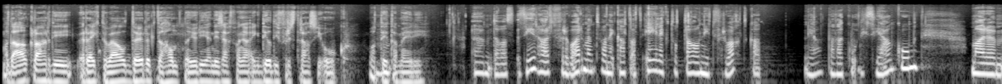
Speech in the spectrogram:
Maar de aanklager die reikte wel duidelijk de hand naar jullie. En die zegt van ja, ik deel die frustratie ook. Wat deed dat met jullie? Ehm, dat was zeer hard verwarmend, want ik had dat eigenlijk totaal niet verwacht. Ik had, ja, dat had ik ook niet zien aankomen. Maar ehm,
